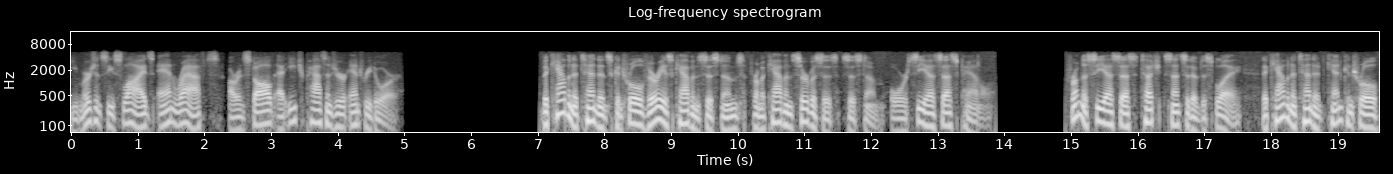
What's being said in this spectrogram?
Emergency slides and rafts are installed at each passenger entry door. The cabin attendants control various cabin systems from a Cabin Services System, or CSS panel. From the CSS touch-sensitive display, the cabin attendant can control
